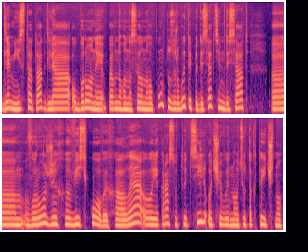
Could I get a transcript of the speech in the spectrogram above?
для міста, так для оборони певного населеного пункту зробити 50-70 е, ворожих військових. Але якраз от ціль, очевидно, цю тактичну.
